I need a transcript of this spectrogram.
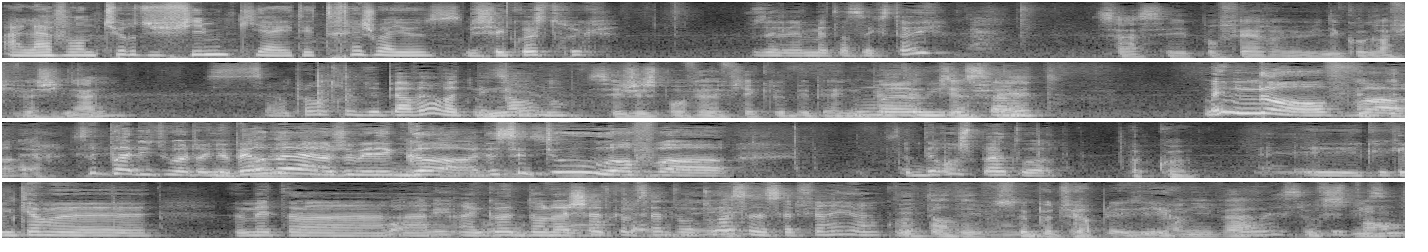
à l'aventure du film qui a été très joyeuse. Mais c'est quoi ce truc? Vous allez me mettre un sextoy? Ça c'est pour faire une échographie vaginale. C'est un peu un truc de pervers votre métier. Non, non, c'est juste pour vérifier que le bébé a une ouais, oui, bien faite. Mais non, enfin. C'est pas du tout un truc de pervers, je mets les gardes, c'est tout, enfin. Ça te dérange pas, toi Quoi? Et Que quelqu'un me, me mettre un, Bon, un, allez, un vous- god dans la chatte comme ça devant toi, ça, ça te fait rien, quoi. Détendez-vous. Ça peut te faire plaisir. On y va, Ouais, doucement.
